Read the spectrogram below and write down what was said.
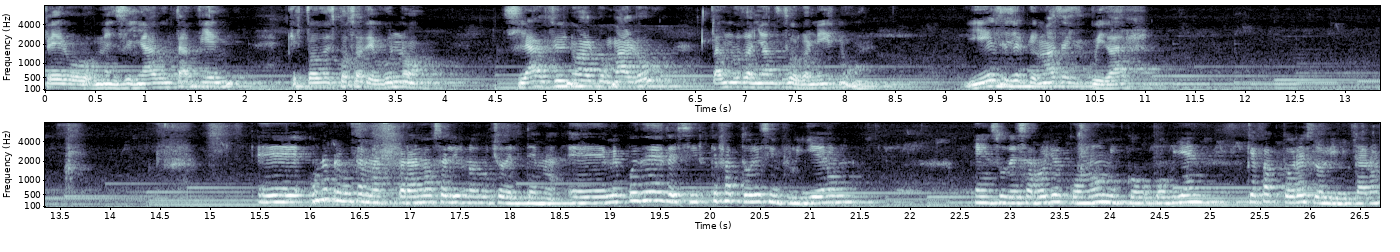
Pero me enseñaron también que todo es cosa de uno. Si hace uno algo malo, está uno dañando su organismo. Y ese es el que más hay que cuidar. Eh, una pregunta más para no salirnos mucho del tema. Eh, ¿Me puede decir qué factores influyeron en su desarrollo económico o bien qué factores lo limitaron?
